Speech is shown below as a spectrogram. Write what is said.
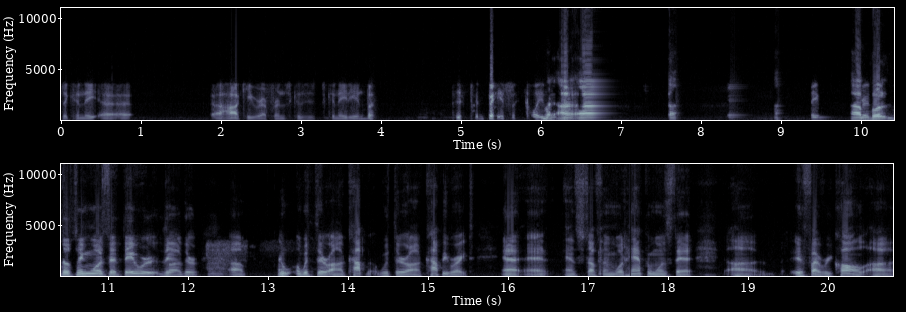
the Cana- uh, a hockey reference because he's Canadian, but but basically, Right, uh, uh, uh, but the thing was that they were they, uh, their uh, with their uh, cop with their uh, copyright and, and and stuff. And what happened was that, uh, if I recall, uh,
